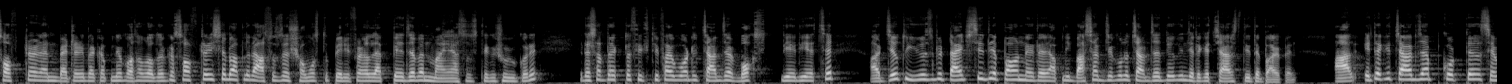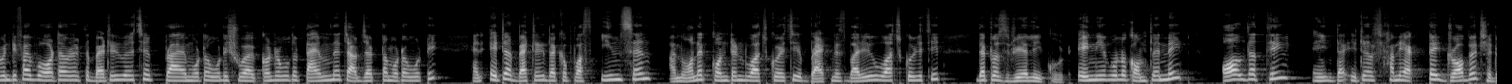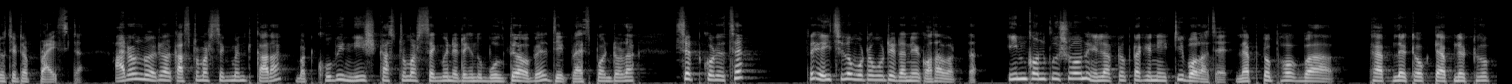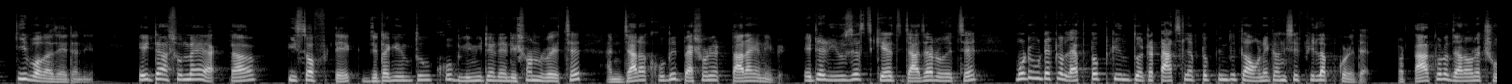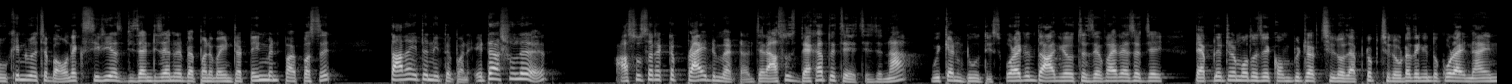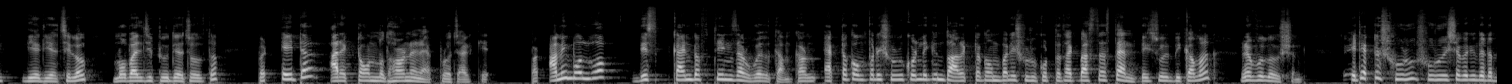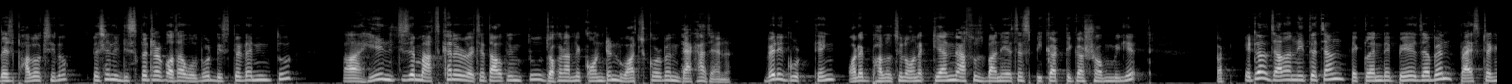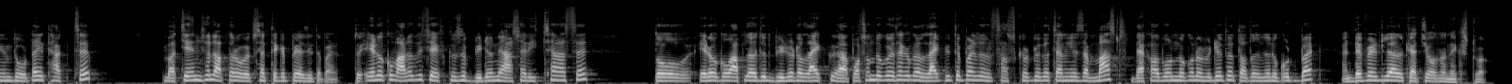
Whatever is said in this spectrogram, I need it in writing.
সফটওয়্যার অ্যান্ড ব্যাটারি ব্যাকআপ নিয়ে কথা বলা দরকার। সফটওয়্যার হিসেবে আপনারা আসুসের সমস্ত পেরিফেরাল অ্যাপ পেয়ে যাবেন মাই আসুস থেকে শুরু করে। এটার সাথে একটা সিক্সটি ফাইভ ওয়াটের চার্জার বক্স দিয়ে দিয়েছে। আর যেহেতু ইউএসবি টাইপ সি দিয়ে পাওয়ার নেই, তাই আপনি বাসার যে কোনো চার্জার দিয়েও কিন্তু এটাকে চার্জ দিতে পারবেন। আর এটাকে চার্জ আপ করতে সেভেন্টি ফাইভ ওয়াট আওয়ার একটা ব্যাটারি রয়েছে, প্রায় মোটামুটি শো এক ঘণ্টার মতো টাইম নেয় চার্জারটা মোটামুটি। অ্যান্ড এটার ব্যাটারি ব্যাকআপ ওয়াজ ইনসেন আমি অনেক কন্টেন্ট ওয়াচ করেছি ব্রাইটনেস বাড়িয়েও ওয়াচ করেছি। দ্যাট ওয়াজ রিয়েলি গুড এই নিয়ে কোনো কমপ্লেন নেই। অল দ্য থিং এইটা এটার খালি একটাই ড্রব্যাক সেটা হচ্ছে এটার প্রাইসটা আই ডোন্ট নো এটার কাস্টমার সেগমেন্ট কারা বাট খুবই নিশ কাস্টমার সেগমেন্ট এটা কিন্তু বলতে হবে যে প্রাইস পয়েন্ট ওরা সেট করেছে। তো এই ছিল মোটামুটি এটা নিয়ে কথাবার্তা। ইন কনক্লুশন এই ল্যাপটপটাকে নিয়ে কী বলা যায়? ল্যাপটপ হোক বা ট্যাবলেট হোক ট্যাবলেট হোক, কী বলা যায় এটা নিয়ে? এটা আসলে একটা পিস অফ টেক যেটা কিন্তু খুব লিমিটেড এডিশন রয়েছে অ্যান্ড যারা খুবই প্যাশনেট তারাই নেবে। এটার ইউজেস কেস যা যা রয়েছে, মোটামুটি একটা ল্যাপটপ কিন্তু, একটা টাচ ল্যাপটপ কিন্তু তা অনেকাংশে ফিল আপ করে দেয়। বাট তারপরে যারা অনেক শৌখিন রয়েছে বা অনেক সিরিয়াস ডিজাইন ডিজাইনের ব্যাপারে বা এন্টারটেনমেন্ট পারপাসে তারা এটা নিতে পারে। এটা আসলে আসুসের একটা প্রাইড ম্যাটার যারা আসুস দেখাতে চেয়েছে যে না উই ক্যান ডু দিস ওরা কিন্তু আগে হচ্ছে যে ভাইরাসের যে ট্যাবলেটের মতো যে কম্পিউটার ছিল ল্যাপটপ ছিল, ওটাতে কিন্তু কোরাই নাইন দিয়ে দিয়েছিল মোবাইল জিপিউ দিয়ে চলতো। বাট এটা আরেকটা অন্য ধরনের অ্যাপ্রোচ আর কি। বাট আমি বলব this kind of things are welcome কারণ একটা কোম্পানি শুরু করলে কিন্তু আরেকটা কোম্পানি শুরু করতে থাকবে আস্তে আস্তে and this will become a revolution এটা একটা শুরু শুরু হিসেবে কিন্তু এটা বেশ ভালো ছিল। স্পেশালি ডিসপ্লেটার কথা বলব ডিসপ্লেটা কিন্তু হিঞ্জ যে মাঝখানে রয়েছে, তাও কিন্তু যখন আপনি কন্টেন্ট ওয়াচ করবেন, দেখা যায় না। ভেরি গুড থিং অনেক ভালো ছিল। অনেক কেয়ার আসুস বানিয়েছে স্পিকার টিকার সব মিলিয়ে। বাট এটা যারা নিতে চান টেকল্যান্ডে পেয়ে যাবেন। প্রাইসটা কিন্তু ওটাই থাকছে। বা চেঞ্জ হলে আপনারা ওয়েবসাইট থেকে পেয়ে যেতে পারেন। তো এরকম আরও কিছু এক্সক্লুসিভ ভিডিও নিয়ে আসার ইচ্ছা আছে। তো এরকম আপনারা যদি ভিডিওটা লাইক পছন্দ করে থাকেন, তাহলে লাইক দিতে পারেন। Subscribe to channel is a must দেখা হবে অন্য কোনো ভিডিওতে ততদিন জন্য good bye and definitely I'll catch on the next one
